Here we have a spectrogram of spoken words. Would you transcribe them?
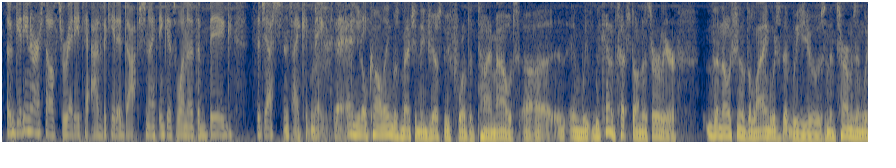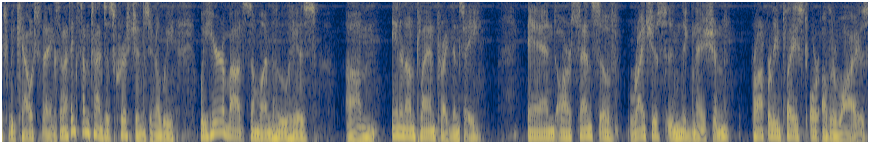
So getting ourselves ready to advocate adoption, I think, is one of the big suggestions I could make. and, you know, Colleen was mentioning just before the timeout, uh, and we, we kind of touched on this earlier the notion of the language that we use and the terms in which we couch things. And I think sometimes as Christians, you know, we, we hear about someone who is um, in an unplanned pregnancy and our sense of righteous indignation properly placed or otherwise,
